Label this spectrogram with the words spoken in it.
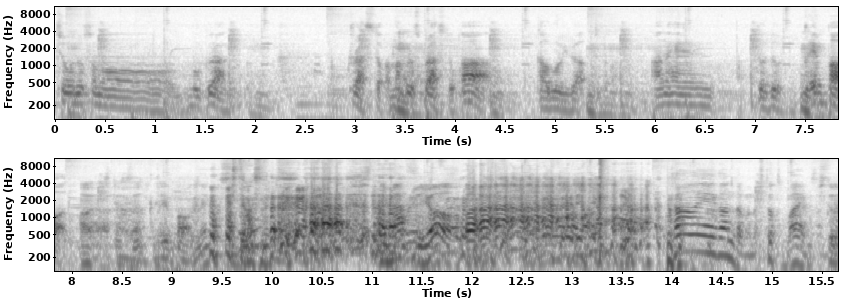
ちょうどその僕らのクラスとかマクロスプラスとかカウボーイビバップとかあの辺とどうブレンパワーはいはいはい。知ってますブレンパワーね。知ってます？してますよ。ターン A ガンダムの一つ前の。一つ前。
